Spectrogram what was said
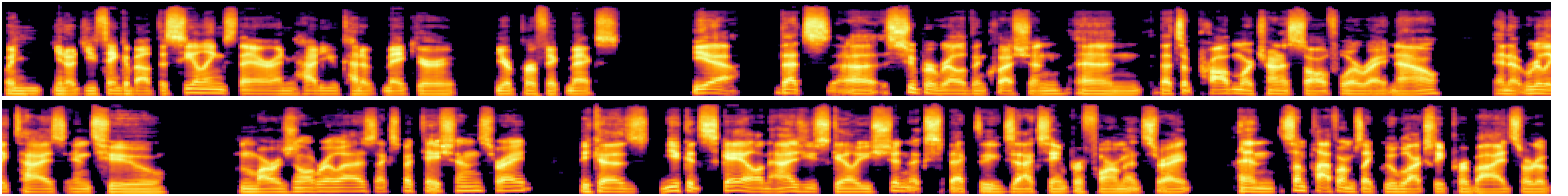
when, you know, do you think about the ceilings there and how do you kind of make your, your perfect mix? Yeah, that's a super relevant question. And that's a problem we're trying to solve for right now. And it really ties into marginal ROAS expectations, right? because you could scale. And as you scale, you shouldn't expect the exact same performance, right? And some platforms like Google actually provide sort of,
